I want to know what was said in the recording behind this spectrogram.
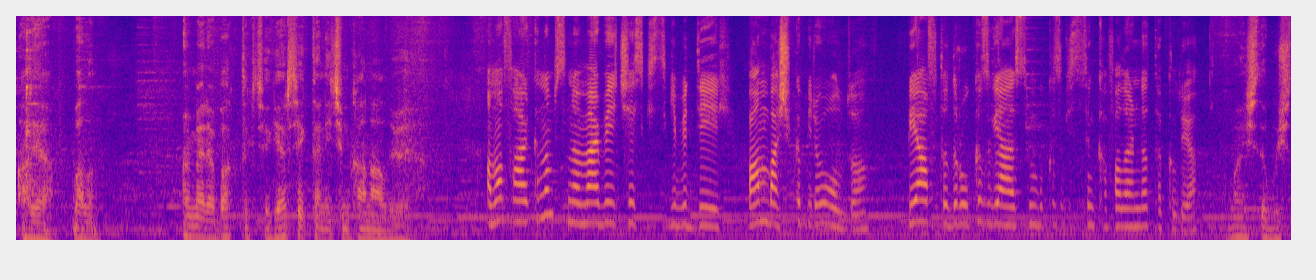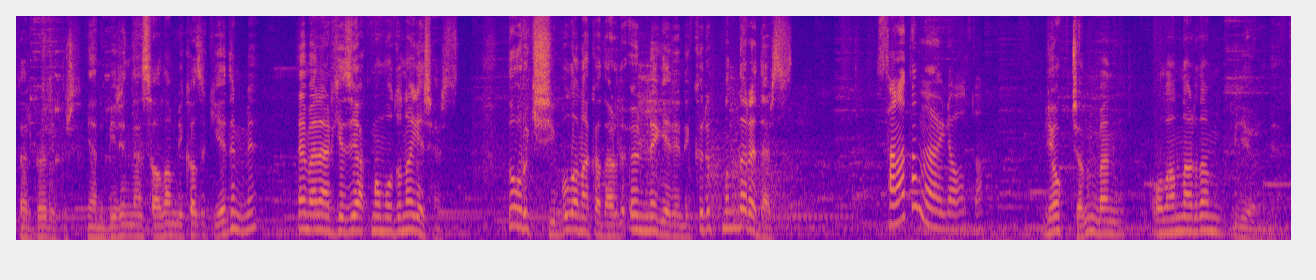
Arya, balım. Ömer'e baktıkça gerçekten içim kan ağlıyor ya. Ama farkında mısın Ömer Bey hiç eskisi gibi değil. Bambaşka biri oldu. Bir haftadır o kız gelsin, bu kız gitsin kafalarında takılıyor. Ama işte bu işler böyledir. Yani birinden sağlam bir kazık yedin mi hemen herkesi yakma moduna geçersin. Doğru kişiyi bulana kadar da önüne geleni kırıp mındar edersin. Sana da mı öyle oldu? Yok canım ben olanlardan biliyorum yani.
